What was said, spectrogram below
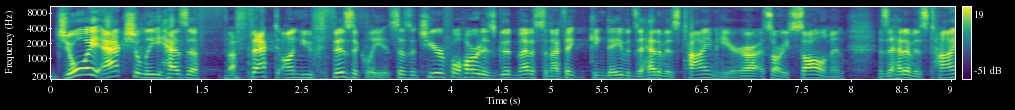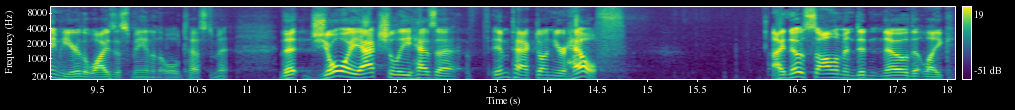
Joy actually has an effect on you physically. It says a cheerful heart is good medicine. I think King David's ahead of his time here. Or, uh, sorry, Solomon is ahead of his time here, the wisest man in the Old Testament. That joy actually has an impact on your health. I know Solomon didn't know that like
